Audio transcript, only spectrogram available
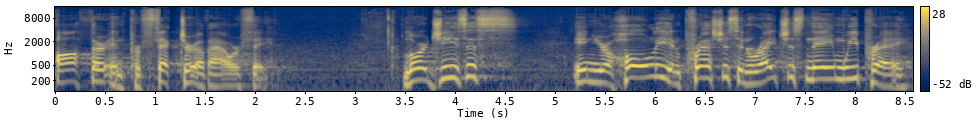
author and perfecter of our faith. Lord Jesus, in your holy and precious and righteous name we pray.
